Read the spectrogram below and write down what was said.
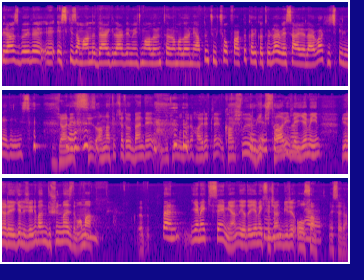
Biraz böyle e, eski zamanda dergiler ve mecmuaların taramalarını yaptım. Çünkü çok farklı karikatürler vesaireler var hiç bilmediğiniz. Yani siz anlattıkça tabii ben de bütün bunları hayretle karşılıyorum. Hiç tarihle yemeğin bir araya geleceğini ben düşünmezdim ama ben yemek sevmeyen ya da yemek seçen biri olsam Evet. mesela.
